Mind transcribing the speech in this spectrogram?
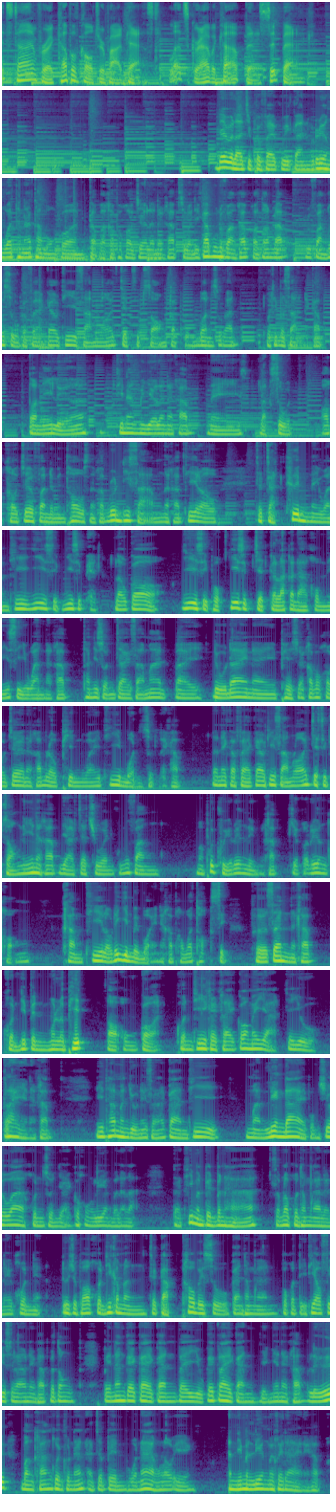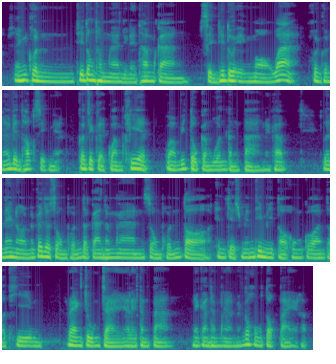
It's time for a cup of culture podcast. Let's grab a cup and sit back. ได้เวลาจิบกาแฟคุยกันเรื่องวัฒนธรรมองค์กรกับอาคาพคอเจอร์แล้วนะครับ สวัสดีครับคุณผู้ฟังครับ ขอต้อนรับผู้ฟังเข้าสู่กาแฟแก้วที่ 372 กับผมบอลสุรัตน์โพธิประสาทนะครับ ตอนนี้เหลือที่นั่งไม่เยอะแล้วนะครับ ในหลักสูตร of Culture Fundamentals นะครับ รุ่นที่ 3 นะครับที่เรา จะจัดขึ้นในวันที่ 20 21 แล้วก็ 26 27 กรกฎาคมนี้ 4 วันนะครับ ท่านที่สนใจสามารถไปดูได้ในเพจ a c u p of Culture นะครับ เราพินไว้ที่บนสุดเลยครับ และในกาแฟแก้วที่ 372 นี้นะครับ อยากจะชวนคุณผู้ฟังมาพูดคุยเรื่องหนึ่งครับ เกี่ยวกับเรื่องของคำที่เราได้ยินบ่อยๆนะครับคำว่า toxic person นะครับ คนที่เป็นมลพิษต่อองค์กร คนที่ใครๆก็ไม่อยากจะอยู่ใกล้นะครับ นี่ถ้ามันอยู่ในสถานการณ์ที่มันเลี่ยงได้ ผมเชื่อว่าคนส่วนใหญ่ก็คงเลี่ยงไปแล้วละ่ะ แต่ที่มันเป็นปัญหาสำหรับคนทำงานหลายๆคนเนี่ยโดยเฉพาะคนที่กำลังจะกลับเข้าไปสู่การทำงานปกติที่ออฟฟิศแล้วเนี่ยครับก็ต้องไปนั่งใกล้ๆกันไปอยู่ใกล้ ๆ กันอย่างเงี้ยนะครับ หรือบางครั้งคนคนนั้นอาจจะเป็นหัวหน้าของเราเอง อันนี้มันเลี่ยงไม่ค่อยได้นะครับ ฉะนั้นคนที่ต้องทำงานอยู่ในท่ามกลาง สิ่งที่ตัวเองมองว่าคนคนนั้นเป็น toxic เนี่ยก็จะเกิดความเครียด ความวิตกกังวลต่างๆนะครับและแน่นอนมันก็จะส่งผลต่อการทำงาน ส่งผลต่อ engagement ที่มีต่อองค์กรต่อทีม แรงจูงใจอะไรต่างๆ ในการทำงานมันก็คงตกไปครับ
